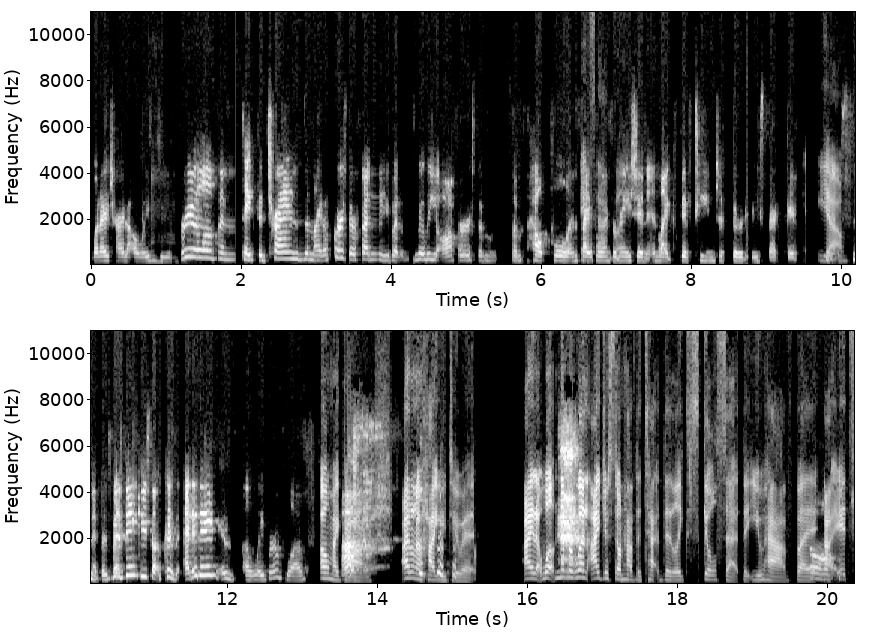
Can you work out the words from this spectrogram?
what I try to always mm-hmm. do with reels and take the trends and like of course they're funny but really offer some some helpful insightful exactly. information in like 15 to 30 second yeah. You know, snippets. But thank you so because editing is a labor of love. Oh my ah. gosh. I don't know how you do it I know. Well, number one, I just don't have the te- the like skill set that you have, but Oh, uh, it's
